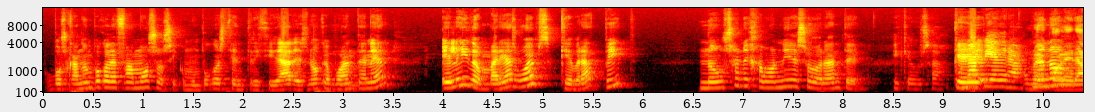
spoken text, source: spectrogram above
buscando un poco de famosos y como un poco excentricidades, ¿no? Que puedan tener, he leído en varias webs que Brad Pitt no usa ni jabón ni desodorante. ¿Y qué usa? Que- Una piedra. Hombre, no, no. a,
